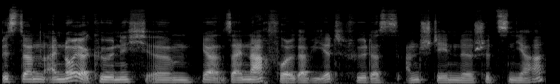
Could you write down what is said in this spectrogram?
bis dann ein neuer König ähm, ja, sein Nachfolger wird für das anstehende Schützenjahr.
